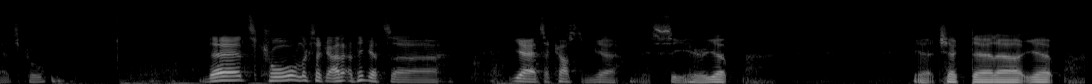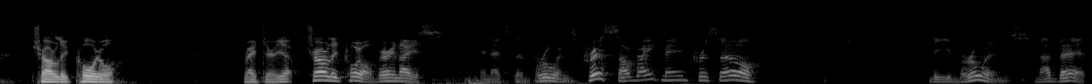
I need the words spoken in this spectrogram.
That's cool. That's cool. Looks like, I, I think it's, uh, yeah, it's a custom. Yeah. Let me see here. Yep. Yeah, check that out. Yep. Charlie Coyle. Right there. Yep. Charlie Coyle. Very nice. And that's the Bruins. Chris, all right, man. Chris L. The Bruins. Not bad.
